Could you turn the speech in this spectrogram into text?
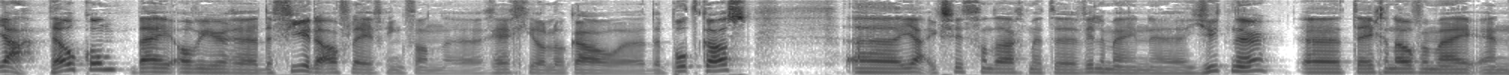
Ja, welkom bij alweer uh, de vierde aflevering van uh, Regio Lokaal, uh, de podcast. ja, ik zit vandaag met Willemijn Jutner tegenover mij en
